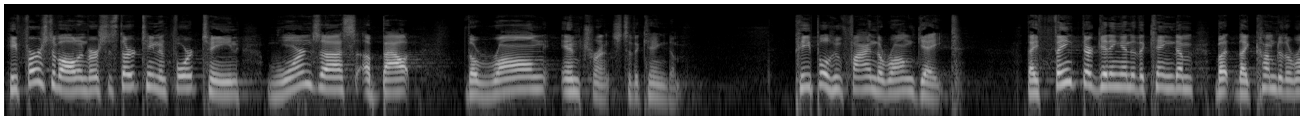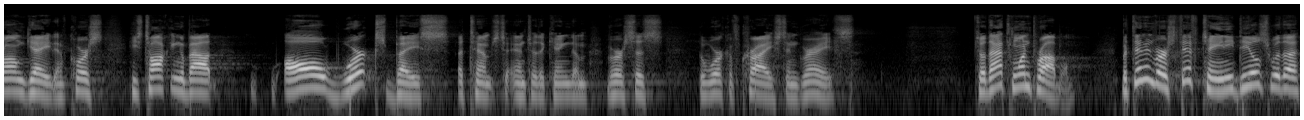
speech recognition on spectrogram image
He, first of all, in verses 13 and 14, warns us about the wrong entrance to the kingdom. People who find the wrong gate. They think they're getting into the kingdom, but they come to the wrong gate. And of course, he's talking about all works based attempts to enter the kingdom versus the work of Christ and grace. So that's one problem. But then in verse 15, he deals with a,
